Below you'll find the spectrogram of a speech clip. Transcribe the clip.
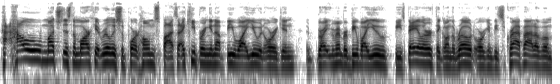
How much does the market really support home spots? I keep bringing up BYU and Oregon, right? Remember, BYU beats Baylor. They go on the road. Oregon beats the crap out of them.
